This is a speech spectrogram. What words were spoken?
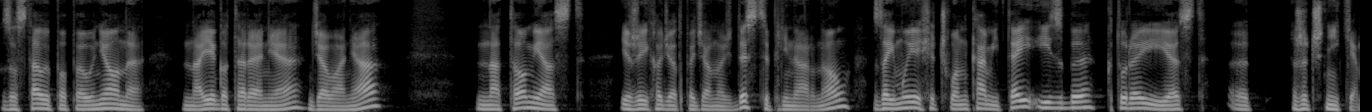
zostały popełnione na jego terenie działania. Natomiast jeżeli chodzi o odpowiedzialność dyscyplinarną, zajmuje się członkami tej izby, której jest y, rzecznikiem.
